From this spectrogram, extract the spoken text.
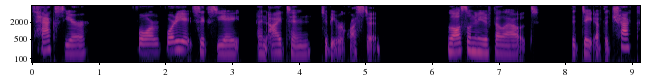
tax year, Form 4868, and ITIN to be requested. You'll also need to fill out the date of the check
